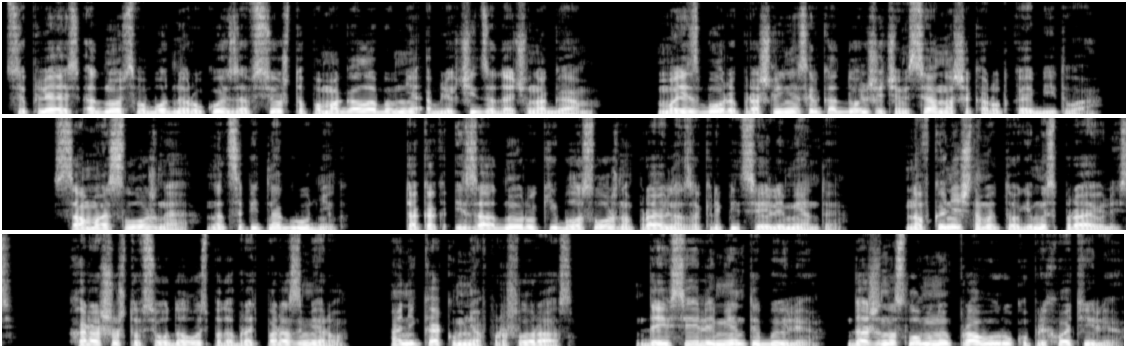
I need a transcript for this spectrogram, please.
цепляясь одной свободной рукой за все, что помогало бы мне облегчить задачу ногам. Мои сборы прошли несколько дольше, чем вся наша короткая битва. Самое сложное – нацепить нагрудник, так как из-за одной руки было сложно правильно закрепить все элементы. Но в конечном итоге мы справились. Хорошо, что все удалось подобрать по размеру, а не как у меня в прошлый раз. Да и все элементы были. Даже на сломанную правую руку прихватили.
